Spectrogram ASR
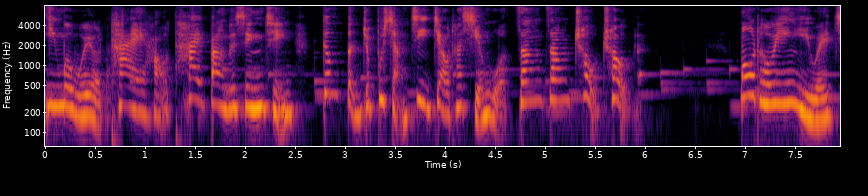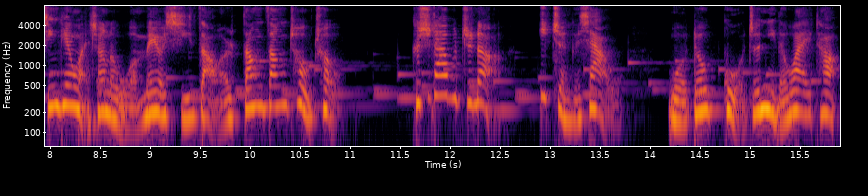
因为我有太好太棒的心情，根本就不想计较他嫌我脏脏臭臭的。猫头鹰以为今天晚上的我没有洗澡而脏脏臭臭，可是他不知道，一整个下午我都裹着你的外套，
